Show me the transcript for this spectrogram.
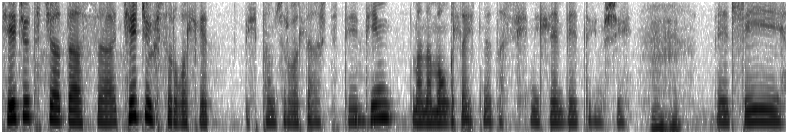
Чэжүүд ч одоо бас чэжүү их сургууль гэдэг их том сургууль байгаа шүү дээ. Тэнд манай Монгол оюутнууд бас их нэлээд байдаг юм шиг. Байлээ.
